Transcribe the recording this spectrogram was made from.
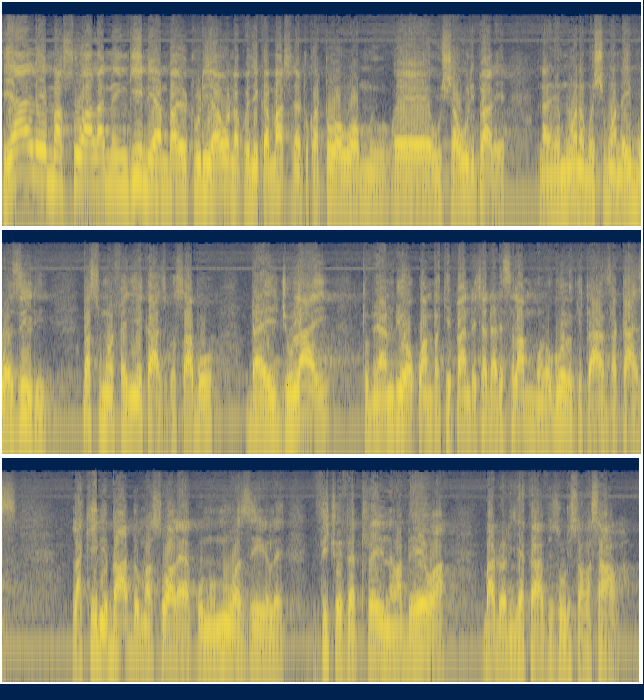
yale masuala mengine ambayo tuliyaona kwenye kamati na tukatoa e, ushauri pale na nimemuona Mheshimiwa Naibu Waziri, basi mwafanyie kazi kwa sababu by Julai tumeambiwa kwamba kipande cha Dar es Salaam Morogoro kitaanza kazi, lakini bado masuala ya kununua zile vichwa vya treni na mabehewa bado halijakaa vizuri sawasawa. sawa.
